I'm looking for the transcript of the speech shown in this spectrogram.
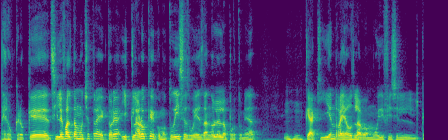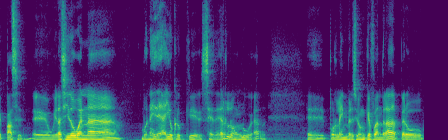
pero creo que sí le falta mucha trayectoria. Y claro que, como tú dices, güey, es dándole la oportunidad. Que aquí en Rayados la veo muy difícil que pase. Eh, hubiera sido buena, buena idea, yo creo que cederlo a un lugar. eh, por la inversión que fue Andrada. Pero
